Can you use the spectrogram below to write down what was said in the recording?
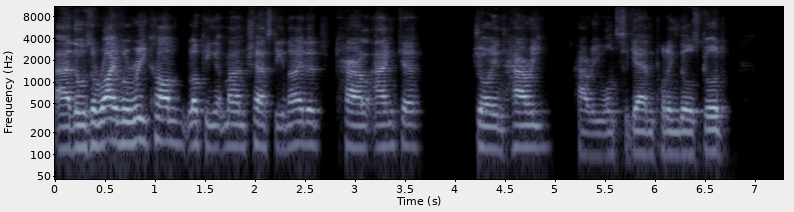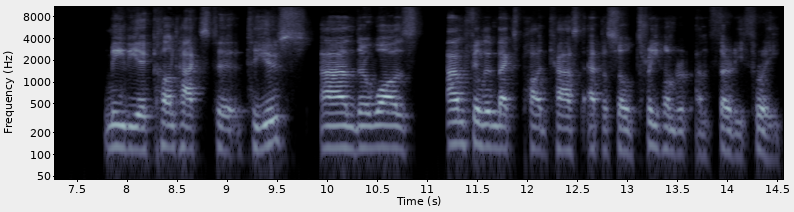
Uh, there was a rival recon looking at Manchester United. Carl Anka joined Harry. Harry once again putting those good media contacts to, to use. And there was Anfield Index podcast episode 333,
